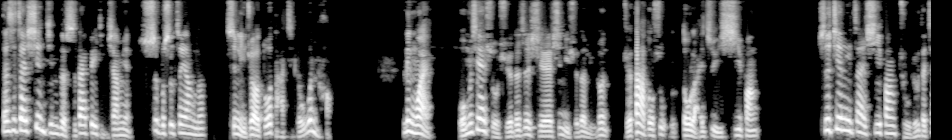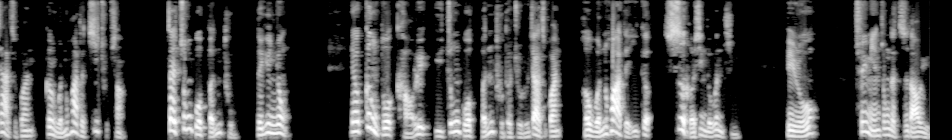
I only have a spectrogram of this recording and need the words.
但是在现今的时代背景下面，是不是这样呢？心里就要多打几个问号。另外，我们现在所学的这些心理学的理论，绝大多数都来自于西方，是建立在西方主流的价值观跟文化的基础上，在中国本土的运用，要更多考虑与中国本土的主流价值观和文化的一个适合性的问题，比如催眠中的指导语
